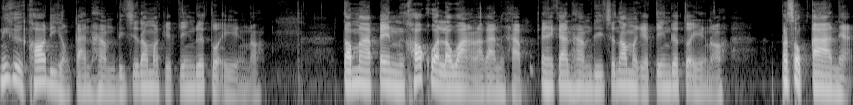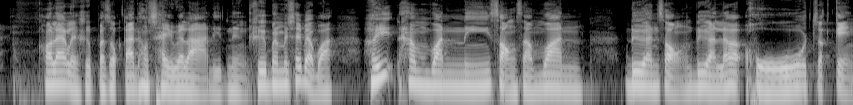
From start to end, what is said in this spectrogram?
นี่คือข้อดีของการทำ digital marketing ด้วยตัวเองเนาะต่อมาเป็นข้อควรระวังแล้วกันครับ ในการทำ digital marketing ด้วยตัวเองเนาะประสบการณ์เนี่ยข้อแรกเลยคือประสบการณ์ต้องใช้เวลานิดหนึ่งคือมันไม่ใช่แบบว่า เฮ้ยทำวันนี้สองสาวัน เดือน 2 เดือนแล้วโหจะเก่ง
